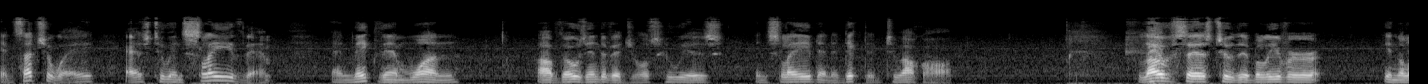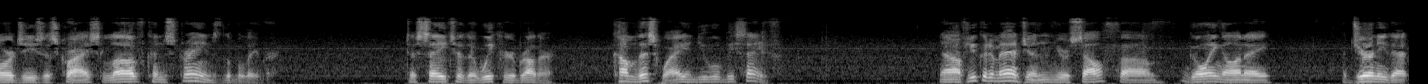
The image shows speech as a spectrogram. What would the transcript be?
in such a way as to enslave them and make them one of those individuals who is enslaved and addicted to alcohol. Love says to the believer in the Lord Jesus Christ, love constrains the believer to say to the weaker brother, come this way and you will be safe. Now, if you could imagine yourself um, going on a, a journey that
